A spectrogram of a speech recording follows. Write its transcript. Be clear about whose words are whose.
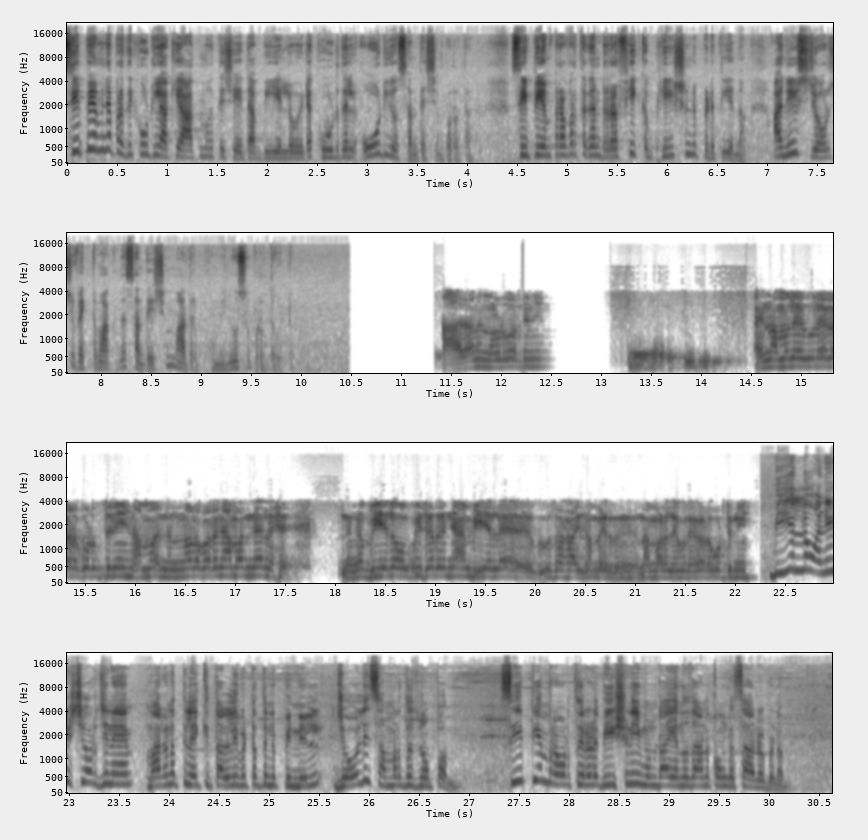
Speaker 1: C P എമ്മിനെ പ്രതിക്കൂട്ടിലാക്കി ആത്മഹത്യ ചെയ്ത ബി എൽ ഒയുടെ കൂടുതൽ ഓഡിയോ സന്ദേശം പുറത്ത്. സി പി എം പ്രവർത്തകൻ റഫീഖ് ഭീഷണിപ്പെടുത്തിയെന്ന് അനീഷ് ജോർജ് വ്യക്തമാക്കുന്ന സന്ദേശം മാതൃഭൂമി ന്യൂസ് പുറത്തുവിട്ടു.
Speaker 2: ആരാ നിങ്ങളോട് പറഞ്ഞു അതിന് നമ്മൾ ലഘുലേഖയുടെ കൊടുത്തിന് നമ്മ നിങ്ങളെ പറഞ്ഞ ഞാൻ പറഞ്ഞല്ലേ? നിങ്ങൾ ബി എൽ ഓഫീസർ ഞാൻ ബി എൽ സഹായിക്കാൻ വരുന്നത് നമ്മുടെ ലഘുലേഖയുടെ കൊടുത്തിന്.
Speaker 3: ബി എൽ ഒ അനീഷ് ജോർജിനെ മരണത്തിലേക്ക് തള്ളിവിട്ടതിന് പിന്നിൽ ജോലി സമ്മർദ്ദത്തിനൊപ്പം സി പി എം പ്രവർത്തകരുടെ ഭീഷണിയും ഉണ്ടായി എന്നതാണ് കോൺഗ്രസ് ആരോപണം.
